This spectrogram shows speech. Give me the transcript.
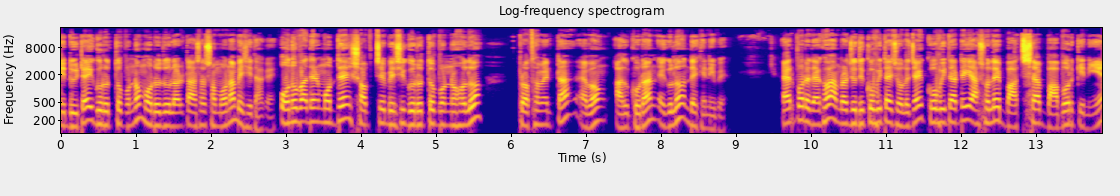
এই দুইটাই গুরুত্বপূর্ণ। মরুদুলালটা আসার সম্ভাবনা বেশি থাকে। অনুবাদের মধ্যে সবচেয়ে বেশি গুরুত্বপূর্ণ হলো প্রথমেরটা এবং আল কোরআন, এগুলো দেখে নিবে। এরপরে দেখো, আমরা যদি কবিতায় চলে যাই, কবিতাটি আসলে বাদশাহ বাবরকে নিয়ে।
